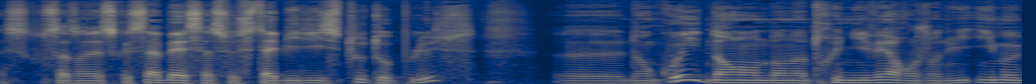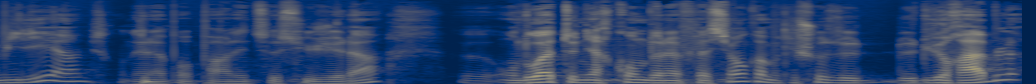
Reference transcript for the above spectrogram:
s'attendait à ce que ça baisse, ça se stabilise tout au plus. Euh, donc oui, dans, notre univers aujourd'hui immobilier, hein, puisqu'on est là pour parler de ce sujet-là, on doit tenir compte de l'inflation comme quelque chose de durable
